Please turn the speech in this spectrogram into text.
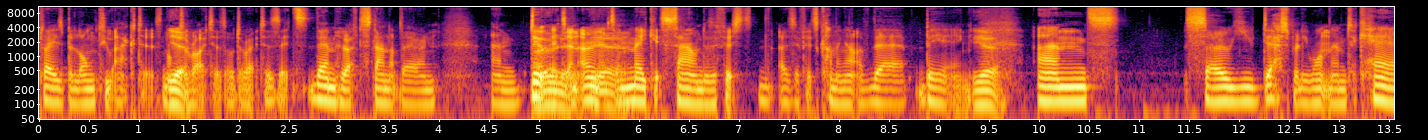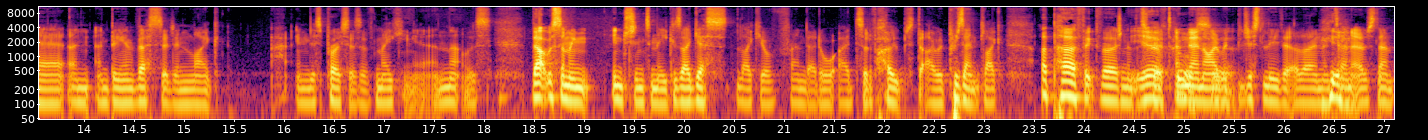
plays belong to actors, not Yeah. to writers or directors. It's them who have to stand up there and and do Own it, and it, own it and make it sound as if it's as if it's coming out of their being. Yeah, And so you desperately want them to care and, and be invested in like in this process of making it and that was that was something interesting to me because I guess like your friend I'd al- I'd sort of hoped that I would present like a perfect version of the Yeah, of script and then course, I would just leave it alone and Yeah. turn it over to them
